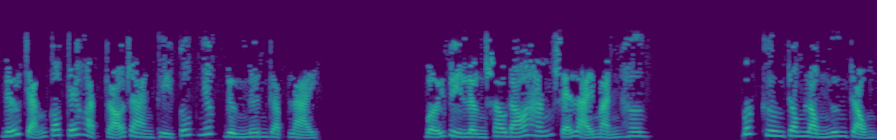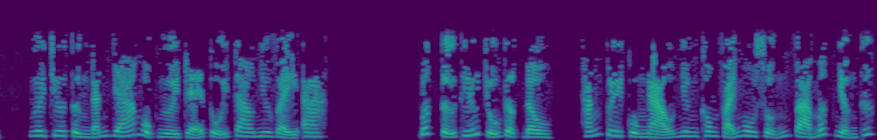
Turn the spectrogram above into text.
nếu chẳng có kế hoạch rõ ràng thì tốt nhất đừng nên gặp lại. Bởi vì lần sau đó hắn sẽ lại mạnh hơn. Bất Khương trong lòng ngưng trọng, ngươi chưa từng đánh giá một người trẻ tuổi cao như vậy a. Bất tử thiếu chủ gật đầu, hắn tuy cuồng ngạo nhưng không phải ngu xuẩn và mất nhận thức,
